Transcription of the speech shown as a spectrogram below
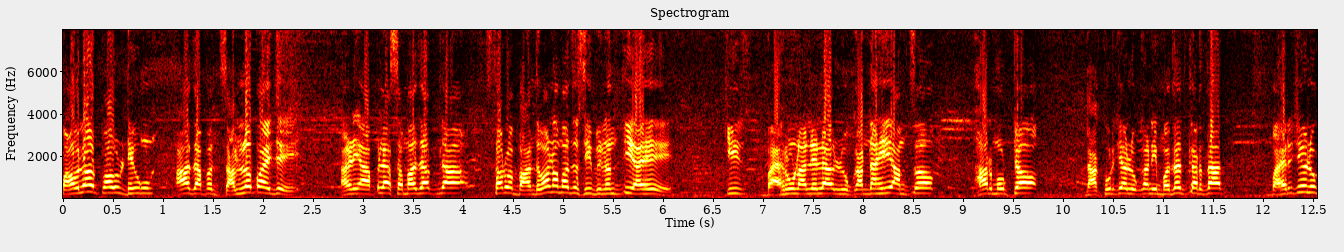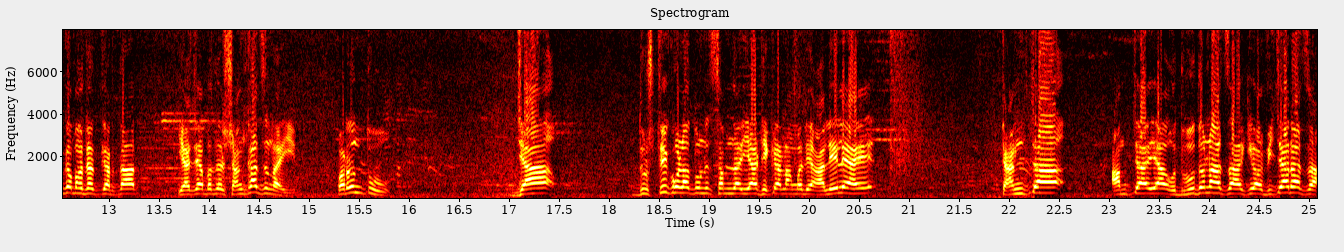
पावलावर पाऊल ठेवून आज आपण चाललं पाहिजे. आणि आपल्या समाजातल्या सर्व बांधवांना माझं अशी विनंती आहे की बाहेरून आलेल्या लोकांनाही आमचं फार मोठं नागपूरच्या लोकांनी मदत करतात बाहेरचे लोक मदत करतात याच्याबद्दल शंकाच नाही. परंतु ज्या दृष्टिकोनातून समजा या ठिकाणामध्ये आलेले आहे त्यांचा आमच्या या उद्बोधनाचा किंवा विचाराचा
